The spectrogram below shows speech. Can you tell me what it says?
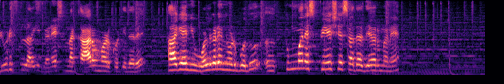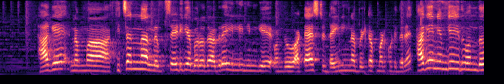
ಬ್ಯೂಟಿಫುಲ್ ಆಗಿ ಗಣೇಶನ ಕಾರ್ವ್ ಮಾಡಿಕೊಟ್ಟಿದ್ದಾರೆ. ಹಾಗೆ ನೀವು ಒಳಗಡೆ ನೋಡ್ಬೋದು ತುಂಬಾನೇ ಸ್ಪೇಷಿಯಸ್ ಆದ ದೇವ್ರ ಮನೆ. ಹಾಗೆ ನಮ್ಮ ಕಿಚನ್ನ ಲೆಫ್ಟ್ ಸೈಡ್ಗೆ ಬರೋದಾದ್ರೆ ಇಲ್ಲಿ ನಿಮಗೆ ಒಂದು ಅಟ್ಯಾಚ್ಡ್ ಡೈನಿಂಗ್ನ ಅಪ್ ಮಾಡ್ಕೊಟ್ಟಿದ್ದಾರೆ. ಹಾಗೆ ನಿಮಗೆ ಇದು ಒಂದು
